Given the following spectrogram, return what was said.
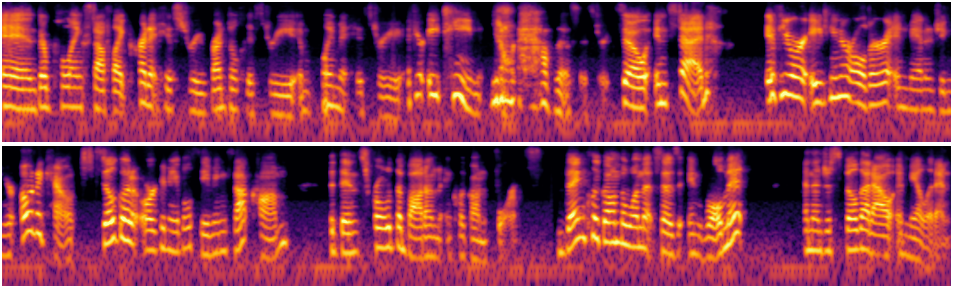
and they're pulling stuff like credit history, rental history, employment history. If you're 18, you don't have those histories. So instead, if you are 18 or older and managing your own account, still go to OregonAbleSavings.com, but then scroll to the bottom and click on forms. Then click on the one that says enrollment and then just fill that out and mail it in.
